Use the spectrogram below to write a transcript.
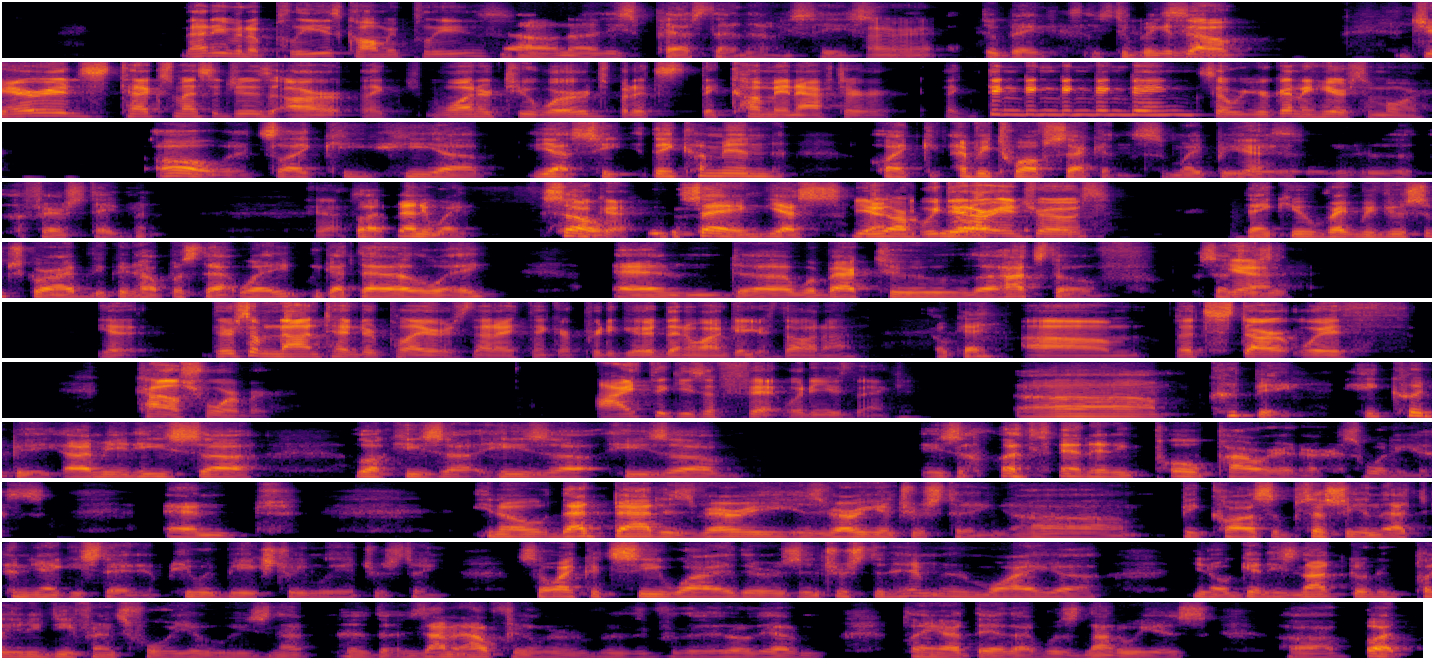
Not even a please. Call me, please. No, no, he's past that now. He's, he's All right. too big. He's too big. So Jared's text messages are like one or two words, but it's they come in after like ding ding ding ding ding. So you're gonna hear some more. Oh, it's like he he uh yes, he they come in like every 12 seconds might be Yes. a, a fair statement. Yeah. But anyway, so Okay. we were saying yes, yeah, are- we did our intros. Thank you. Rate, review, subscribe. You can help us that way. We got that out of the way. And uh, we're back to the hot stove. Such Yeah. it. Yeah. There's some non-tendered players that I think are pretty good that I want to get your thought on. Okay. Um, let's start with Kyle Schwarber. I think he's a fit. What do you think? Um, could be. He could be. I mean, he's uh look, he's uh he's uh he's a he's a left-hand hitting pull power hitter is what he is. And you know, that bat is very is very interesting. Um, because especially in that in Yankee Stadium, he would be extremely interesting. So I could see why there's interest in him and why uh you know, again, he's not going to play any defense for you. He's not. Uh, he's not an outfielder. They had him playing out there. That was not who he is. Uh, but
